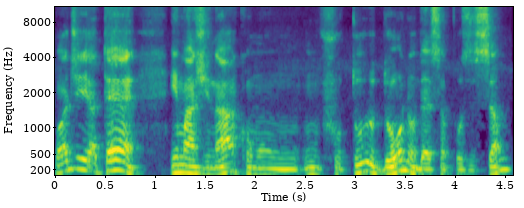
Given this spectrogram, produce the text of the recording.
pode até imaginar como um, um futuro dono dessa posição?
